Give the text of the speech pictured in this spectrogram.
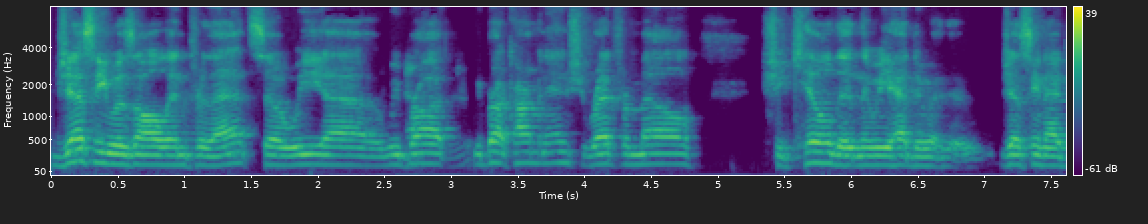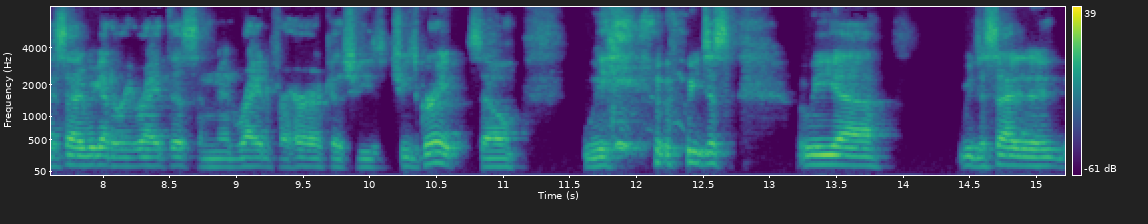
Jesse was all in for that. So we uh we brought we brought carmen in. She read from mel. She killed it. And then we had to jesse and i decided we got to rewrite this and, and write it for her because she's she's great. So we we just we uh we decided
